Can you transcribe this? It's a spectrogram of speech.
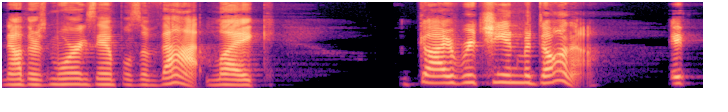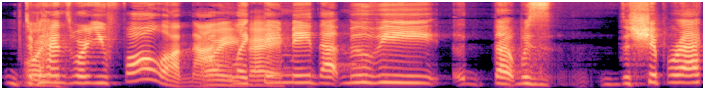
Now, there's more examples of that, like Guy Ritchie and Madonna. It depends where you fall on that. Oy like they made that movie uh, that was the shipwreck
